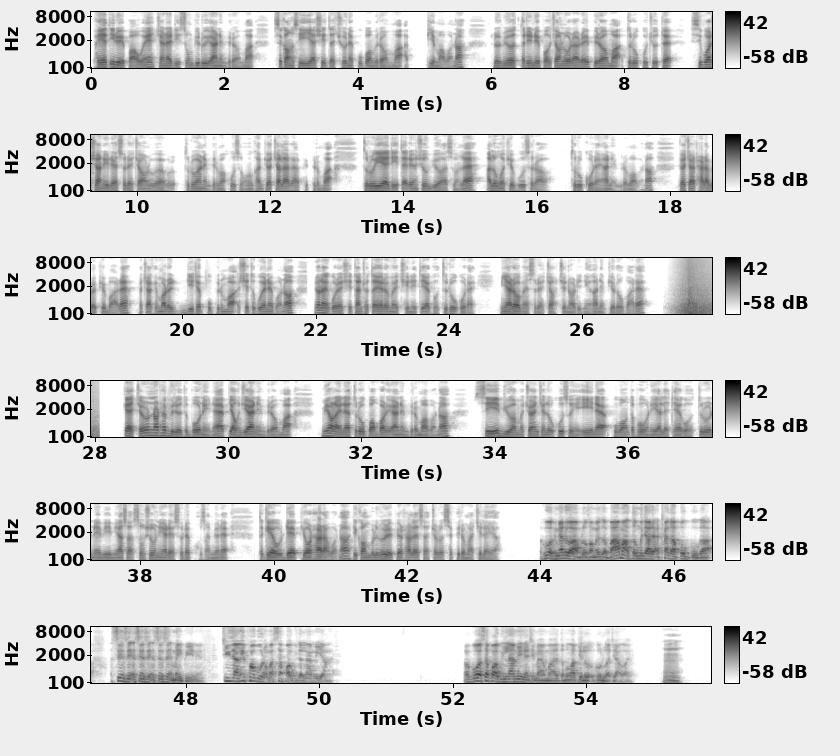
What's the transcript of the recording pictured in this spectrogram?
ဖယက်တီတွေပါဝင်ကျန်တဲ့ဒီစုံပြူတွေကနေပြီးတော့မှစစ်ကောင်စီရရှိတဲ့ချိုးနဲ့ပူပေါင်းပြီးတော့မှအပြင်းမှာပါနော်လိုမျိုးတရင်တွေပေါ်ချောင်းလို့တာတွေပြီးတော့မှသူတို့ကိုချိုးတဲ့စီးပွားရှာနေတယ်ဆိုတဲ့အကြောင်းတွေသူတို့ကနေပြီးတော့မှခုဆိုဝန်ခံပြောချလာတာဖြစ်ပြီးတော့မှသူတို့ရဲ့ဒီတိုင်တန်ရှုံးပြူဟာဆိုရင်လည်းအလုံးမဖြစ်ဘူးဆိုတော့သူတို့ကိုယ်တိုင်ကနေပြီးတော့မှပါနော်ပြောကြားထားတာပဲဖြစ်ပါတယ်။မကြခင်မှာတော့ဒီထက်ပိုပြီးတော့မှအရှိတကွဲနဲ့ပေါ့နော်။မြောက်နိုင်ကိုယ်ရဲ့ရှေ့တန်းထွက်တက်ရတော့မယ့်အခြေအနေတရက်ကိုသူတို့ကိုယ်တိုင်မြင်ရတော့မယ်ဆိုတဲ့အကြောင်းကျွန်တော်ဒီနေ့ကနေပြောလို့ပါတယ်။ ကဲကျွန်တော်နောက်ထပ်ဗီဒီယိုတစ်ပုဒ်အနေနဲ့ပြောင်းကြရနေပြီးတော့မှမြောက်နိုင်နဲ့သူတို့ပေါင်းပါတွေရနေပြီးတော့မှပေါ့နော်။စီးဗျူဟာမကျွမ်းကျင်လို့ခုဆိုရင် A နဲ့ပူပေါင်းတစ်ဖက်ဝင်ရဲ့လက်ထဲကိုသူတို့နေမြေများစွာဆုံးရှုံးနေရတဲ့ဆိုတဲ့ပုံစံမျိုးနဲ့တကယ်ကိုတဲ့ပြောထားတာပေါ့နော်။ဒီကောင်ဘယ်လိုမျိုးတွေပြောထားလဲဆိုတော့ကျွန်တော်စစ်ပြီးတော့မှကြည့်လိုက်ရအောင်အခုကခင်ဗျားတို့ကဘယ်လိုခေါ်မလဲဆိုတော့ဘာမှအသုံးမကျတဲ့အထက်ကပုံကူကအစင်စင်အစင်စင်အစင်စင်အမိတ်ပေးနေကြည်စံလေးဖောက်ဖို့တော့မှဆက်ပေါက်ပြီးတော့လမ်းမေးရတယ်တော့ကိုကဆက်ပေါက်ပြီးလမ်းမေးနေတဲ့အချိန်မှာတဘုံကပြစ်လို့အခုလိုကကြာသွားပြီ။ဟွန်း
